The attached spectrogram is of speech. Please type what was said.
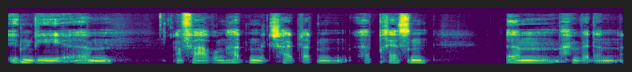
irgendwie ähm, Erfahrung hatten mit Schallplattenpressen, äh, ähm, haben wir dann,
